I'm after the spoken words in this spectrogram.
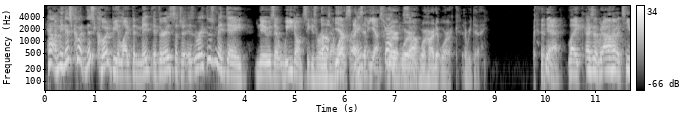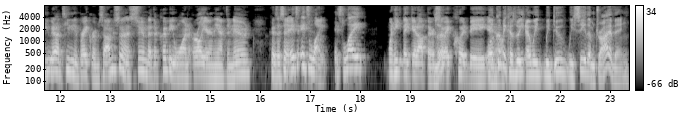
Hell, I mean, this could this could be like the mid if there is such a is right. There's midday news that we don't see because we're always Oh, at yes work, right? exa- yes we're we're, some. we're hard at work every day yeah, like I said, I don't have a TV. We don't have a TV in the break room, so I'm just going to assume that there could be one earlier in the afternoon because I said it's it's light. It's light when he they get up there, so it could be. Well, it could be because we and we we do we see them driving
